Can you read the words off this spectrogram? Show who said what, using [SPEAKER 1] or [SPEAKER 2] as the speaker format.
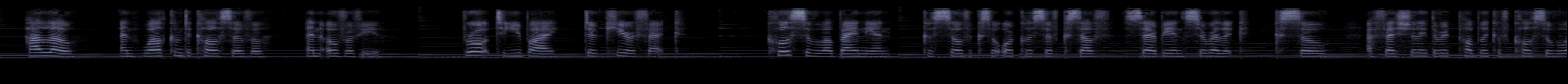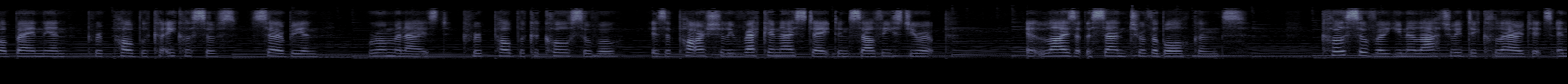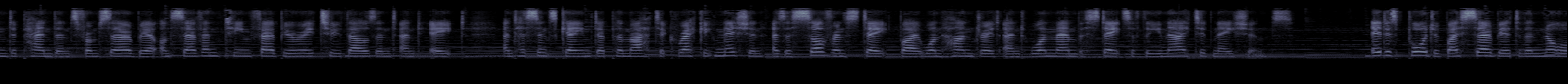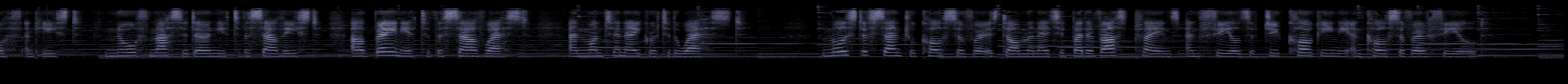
[SPEAKER 1] Hello, and welcome to Kosovo, an overview. Brought to you by Docurific. Kosovo Albanian, Kosovik or Kosov Serbian Cyrillic, Kso, officially the Republic of Kosovo Albanian, Republika i Kosovs, Serbian, Romanized, Republika Kosovo, is a partially recognized state in Southeast Europe. It lies at the center of the Balkans. Kosovo unilaterally declared its independence from Serbia on 17 February 2008 and has since gained diplomatic recognition as a sovereign state by 101 member states of the United Nations. It is bordered by Serbia to the north and east, North Macedonia to the southeast, Albania to the southwest, and Montenegro to the west. Most of central Kosovo is dominated by the vast plains and fields of Dukagjini and Kosovo Field.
